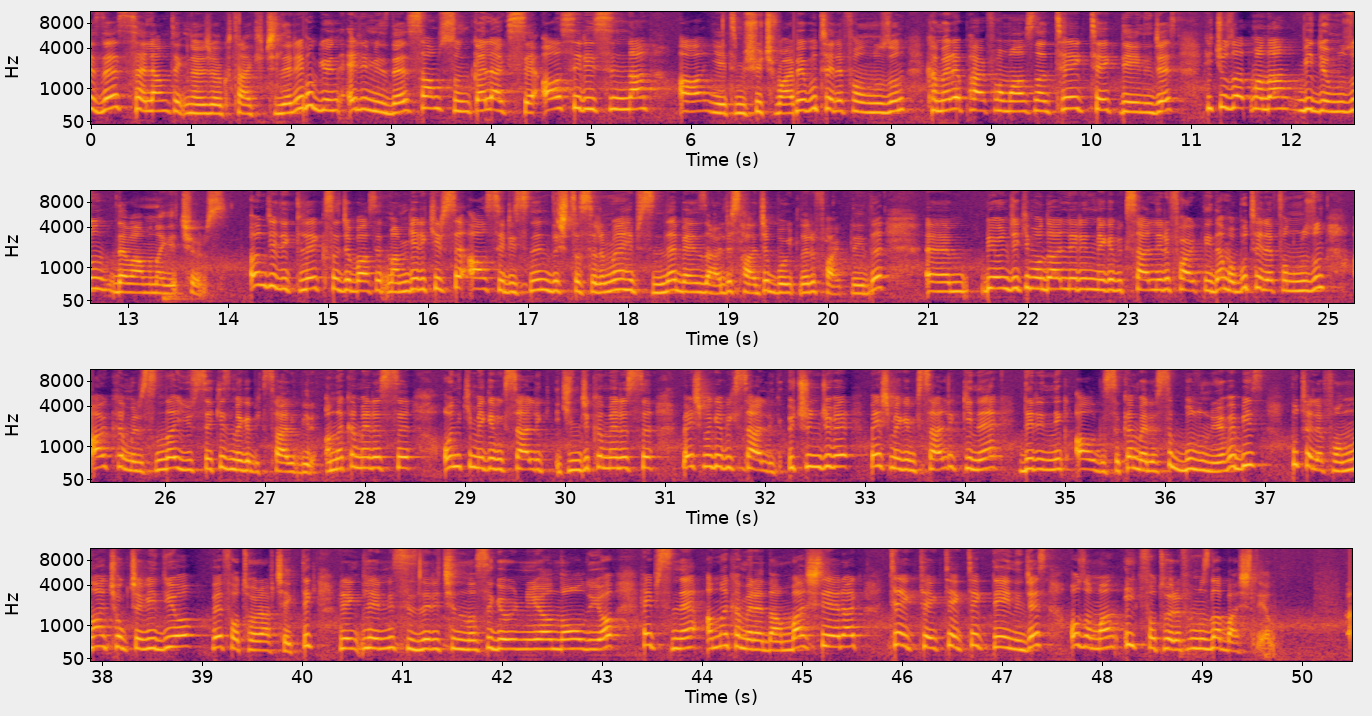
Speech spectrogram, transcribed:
Herkese selam teknoloji oku takipçileri. Bugün elimizde Samsung Galaxy A serisinden A73 var ve bu telefonumuzun kamera performansına tek tek değineceğiz. Hiç uzatmadan videomuzun devamına geçiyoruz. Öncelikle kısaca bahsetmem gerekirse A serisinin dış tasarımı hepsinde benzerdi. Sadece boyutları farklıydı. Ee, bir önceki modellerin megapikselleri farklıydı ama bu telefonumuzun arka kamerasında 108 megapiksellik bir ana kamerası, 12 megapiksellik ikinci kamerası, 5 megapiksellik üçüncü ve 5 megapiksellik yine derinlik algısı kamerası bulunuyor ve biz bu telefonla çokça video ve fotoğraf çektik. Renklerini sizler için nasıl görünüyor, ne oluyor hepsine ana kameradan başlayarak tek tek tek tek değineceğiz. O zaman ilk fotoğrafımızla başlayalım.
